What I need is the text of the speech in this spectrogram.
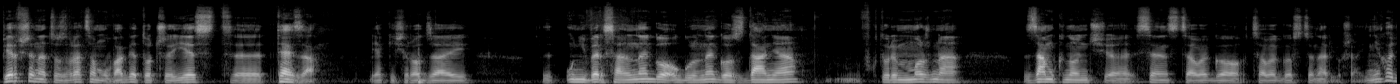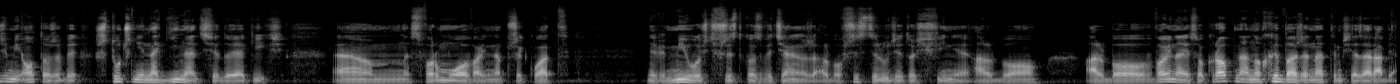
Pierwsze, na co zwracam uwagę, to czy jest e, teza, jakiś rodzaj uniwersalnego, ogólnego zdania, w którym można zamknąć e, sens całego, całego scenariusza. I nie chodzi mi o to, żeby sztucznie naginać się do jakichś em, sformułowań, na przykład nie wiem, miłość wszystko zwycięża, albo wszyscy ludzie to świnie, albo, albo wojna jest okropna, no chyba, że na tym się zarabia.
